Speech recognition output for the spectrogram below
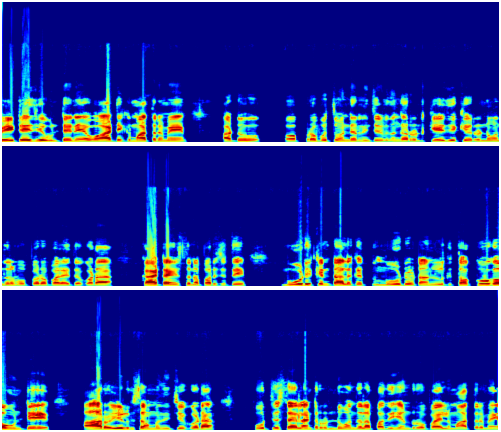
వెయిటేజీ ఉంటేనే వాటికి మాత్రమే అటు ప్రభుత్వం నిర్ణయించే విధంగా రెండు కేజీకి రెండు వందల ముప్పై రూపాయలు అయితే కూడా కేటాయిస్తున్న పరిస్థితి. మూడు క్వింటాలకి మూడు టన్నులకి తక్కువగా ఉంటే ఆ రొయ్యలకు సంబంధించి కూడా పూర్తి స్థాయిలో అంటే రెండు వందల పదిహేను రూపాయలు మాత్రమే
